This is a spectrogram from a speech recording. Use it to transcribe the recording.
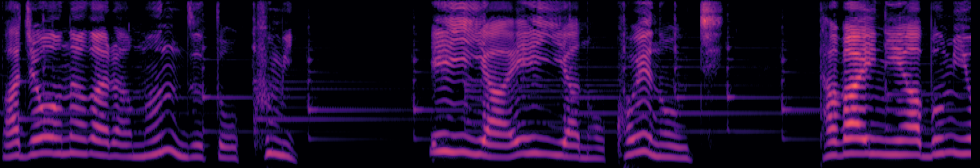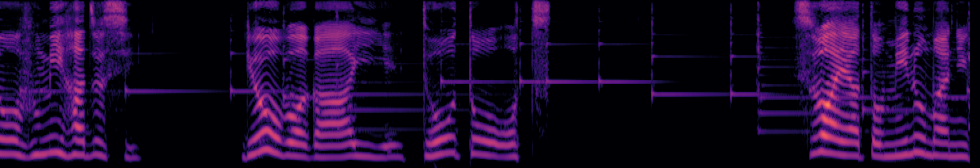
馬上ながらムンズと組みえいやえいやの声のうち互いにあぶみを踏み外し両馬が相へ同等をつ諏訪屋と見る間に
